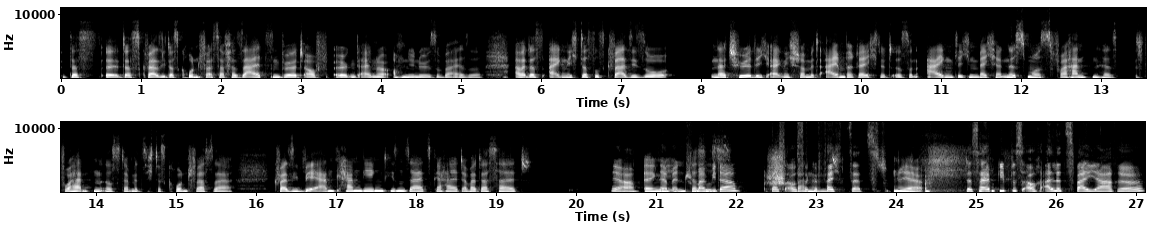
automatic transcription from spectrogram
dass, äh, dass quasi das Grundwasser versalzen wird auf irgendeine ominöse Weise. Aber dass eigentlich, dass es quasi so natürlich eigentlich schon mit einberechnet ist und eigentlich ein Mechanismus vorhanden ist, vorhanden ist, damit sich das Grundwasser quasi wehren kann gegen diesen Salzgehalt, aber das halt ja, der Mensch mal wieder das Spannend. außer Gefecht setzt. Ja. Deshalb gibt es auch alle zwei Jahre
